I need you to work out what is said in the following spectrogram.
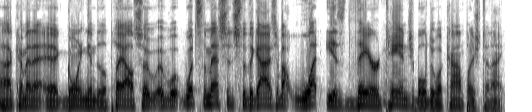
uh, coming at, uh, going into the playoffs. So, what's the message to the guys about what is there tangible to accomplish tonight?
